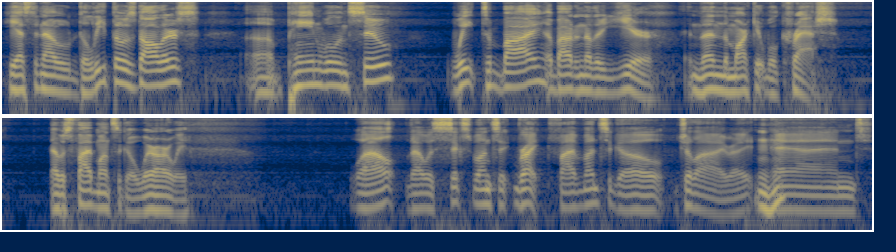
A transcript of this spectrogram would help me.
He has to now delete those dollars. Uh, pain will ensue. Wait to buy about another year, and then the market will crash. That was five months ago. Where are we? Well, that was six months, right? Five months ago, July, right? Mm-hmm. And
